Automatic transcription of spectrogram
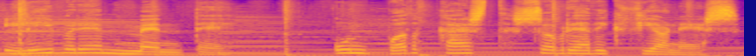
Libremente, un podcast sobre adicciones.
